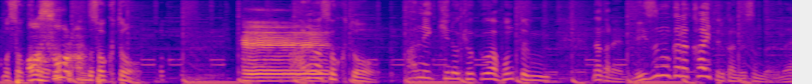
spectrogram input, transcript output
もう即答。あそうなんだ。即答あれは即答。兄貴の曲は本当になんかねリズムから書いてる感じがするんだよね。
